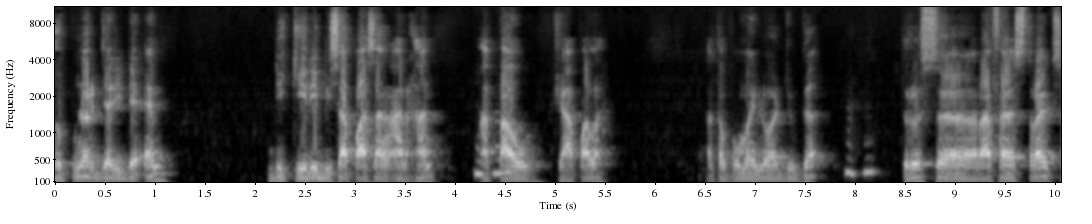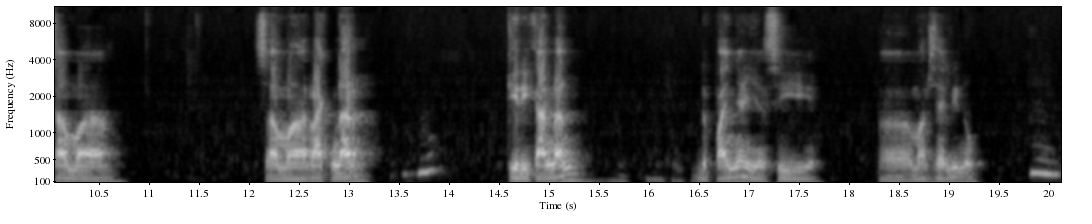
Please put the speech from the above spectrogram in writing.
Hubner jadi DM, di kiri bisa pasang Arhan mm-hmm. atau siapalah atau pemain luar juga. Mm-hmm. Terus uh, Rafael Strike sama sama Ragnar mm-hmm. kiri kanan, depannya ya si uh, Marcelino. Hmm.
